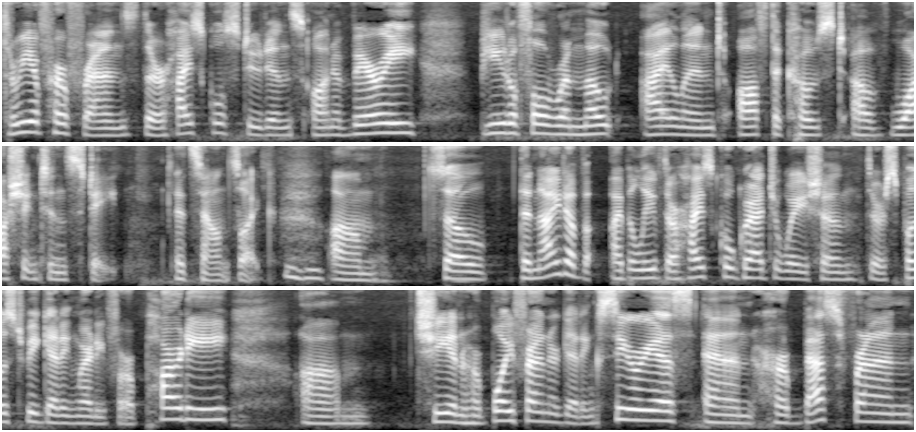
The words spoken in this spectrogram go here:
three of her friends, they're high school students on a very beautiful remote island off the coast of Washington State. It sounds like. Mm-hmm. Um, so the night of, I believe, their high school graduation, they're supposed to be getting ready for a party. Um, she and her boyfriend are getting serious, and her best friend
